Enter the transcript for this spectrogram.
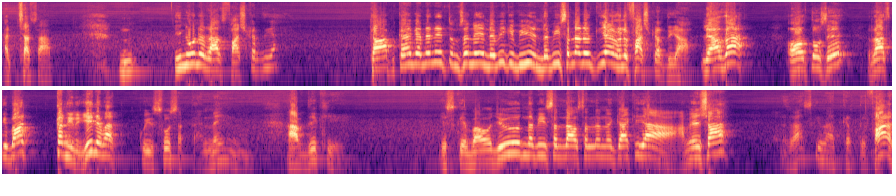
اچھا صاحب انہوں نے راز فاش کر دیا۔ ہے کیا آپ کہیں گے، نہیں نہیں، تم سے نہیں، نبی کی بیوی نبی صلی اللہ علیہ وسلم نے کیا، انہوں نے فاش کر دیا۔ لہذا عورتوں سے راز کی بات کرنی نہیں، یہی بات۔ کوئی سوچ سکتا ہے؟ نہیں۔ آپ دیکھیے، اس کے باوجود نبی صلی اللہ علیہ وسلم نے کیا کیا؟ ہمیشہ راز کی بات کرتے۔ فاش،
